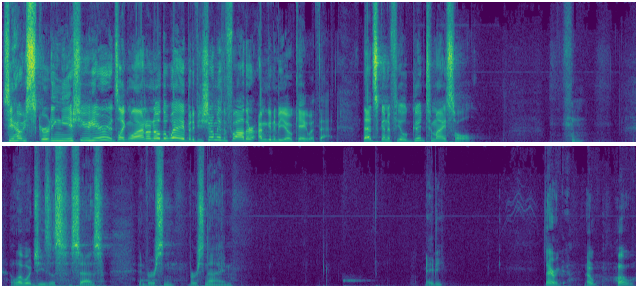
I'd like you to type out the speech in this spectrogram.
See how he's skirting the issue here? It's like, well, I don't know the way, but if you show me the Father, I'm going to be okay with that. That's going to feel good to my soul. I love what Jesus says in verse, verse 9. Maybe? There we go. Nope. Whoa.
